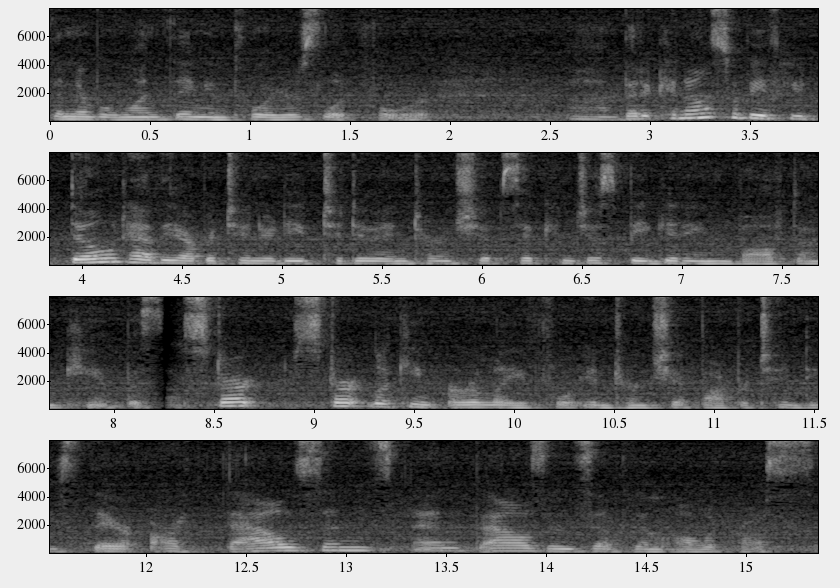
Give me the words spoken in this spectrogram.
the number one thing employers look for. Uh, but it can also be if you don't have the opportunity to do internships, it can just be getting involved on campus. Start start looking early for internship opportunities. There are thousands and thousands of them all across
